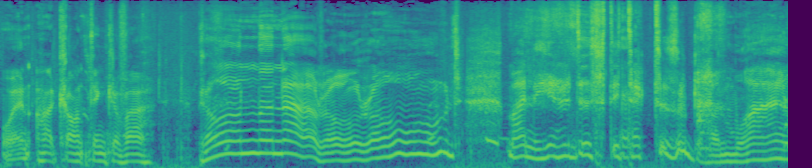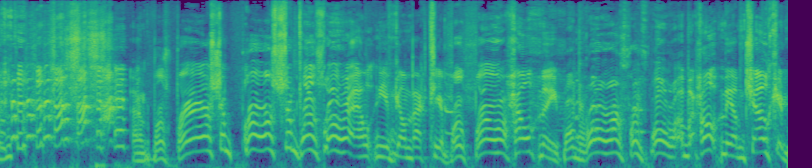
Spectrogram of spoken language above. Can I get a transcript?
When I can't think of a. On the narrow road, my nearest detectors have gone wild. Elton, you've gone back to your. Help me! Help me! I'm choking.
